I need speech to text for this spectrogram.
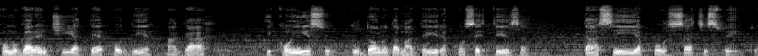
como garantia até poder pagar, e com isso o dono da madeira com certeza dar-se-ia por satisfeito.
